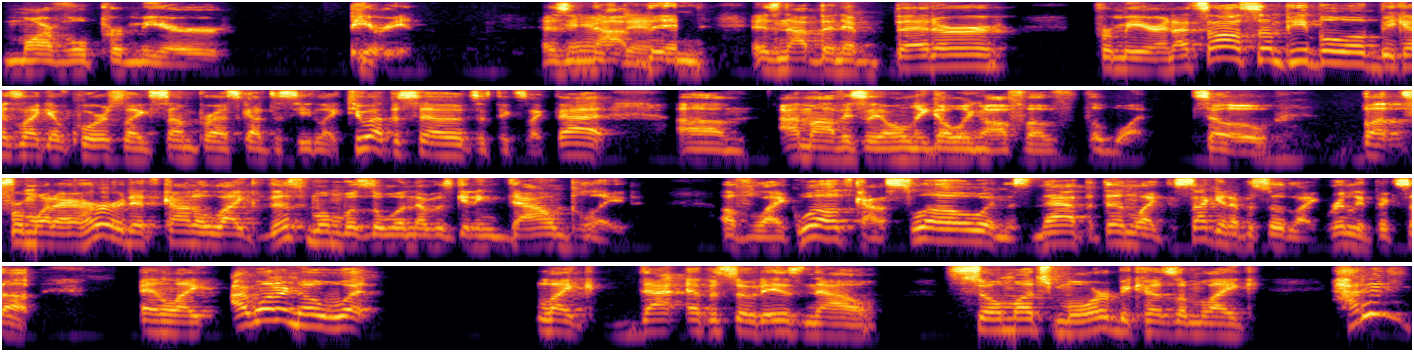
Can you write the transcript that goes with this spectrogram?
Marvel premiere, period. Has not been has not been a better premiere. And I saw some people because, like, of course, like some press got to see like two episodes and things like that. Um, I'm obviously only going off of the one. So, but from what I heard, it's kind of like this one was the one that was getting downplayed. Of like, well, it's kind of slow and this and that, but then like the second episode like really picks up, and like I want to know what like that episode is now so much more because I'm like, how did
